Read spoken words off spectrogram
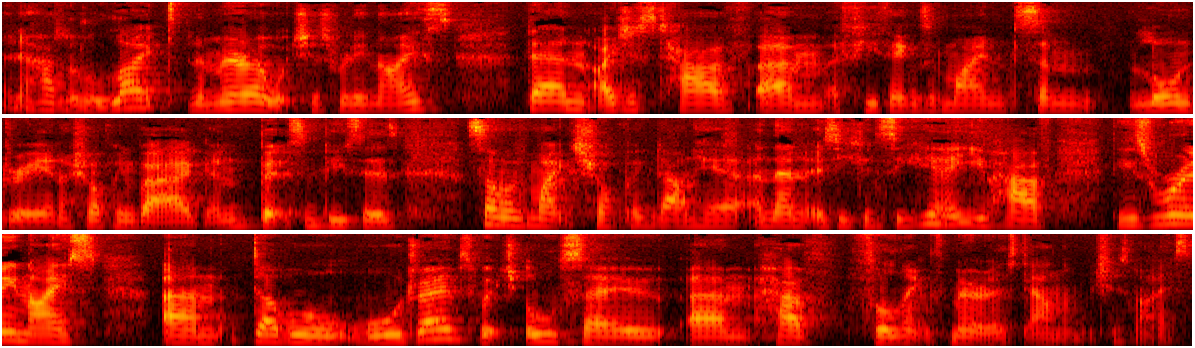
and it has a little light and a mirror, which is really nice. Then I just have um, a few things of mine, some laundry and a shopping bag and bits and pieces, some of Mike's shopping down here, and then as you can see here, you have these really nice um, double wardrobes, which also um, have full-length mirrors down them, which is nice.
